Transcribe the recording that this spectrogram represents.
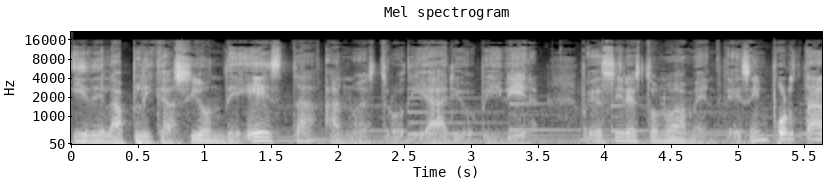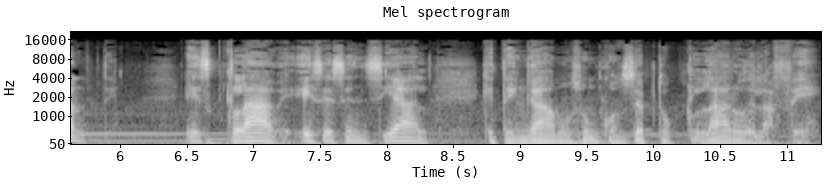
y de la aplicación de esta a nuestro diario vivir. Voy a decir esto nuevamente, es importante, es clave, es esencial que tengamos un concepto claro de la fe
